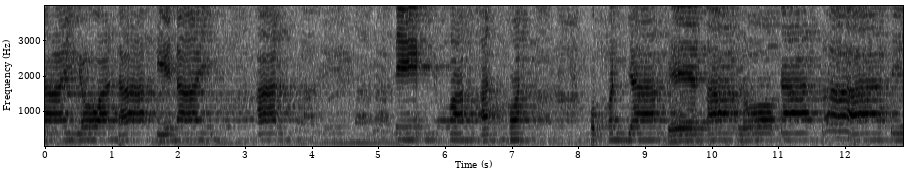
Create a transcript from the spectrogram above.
นายโยนากินายอันนิวะอันวั ตปุญญาเกตังโลกาสาติ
